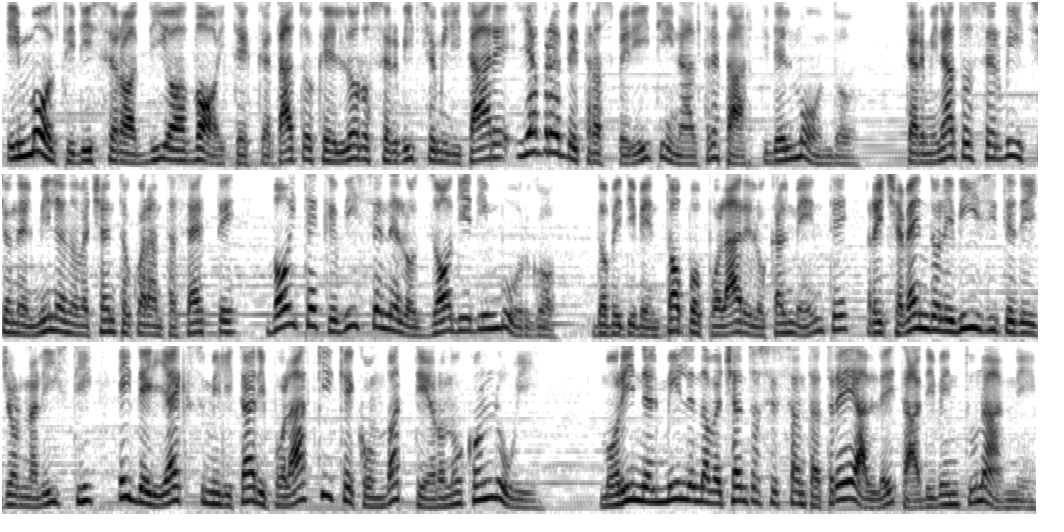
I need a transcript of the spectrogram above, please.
In molti dissero addio a Wojtek, dato che il loro servizio militare li avrebbe trasferiti in altre parti del mondo. Terminato il servizio nel 1947, Wojtek visse nello zoo di Edimburgo, dove diventò popolare localmente, ricevendo le visite dei giornalisti e degli ex militari polacchi che combatterono con lui. Morì nel 1963 all'età di 21 anni.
